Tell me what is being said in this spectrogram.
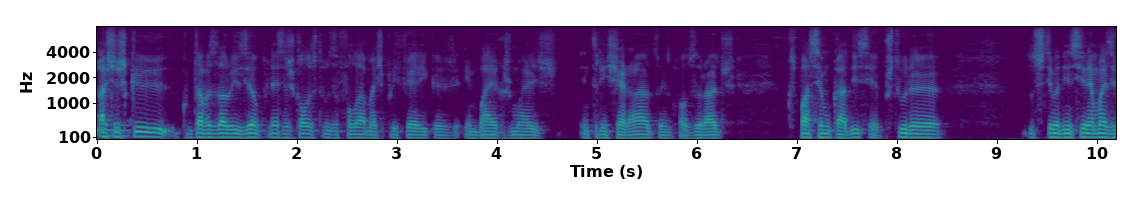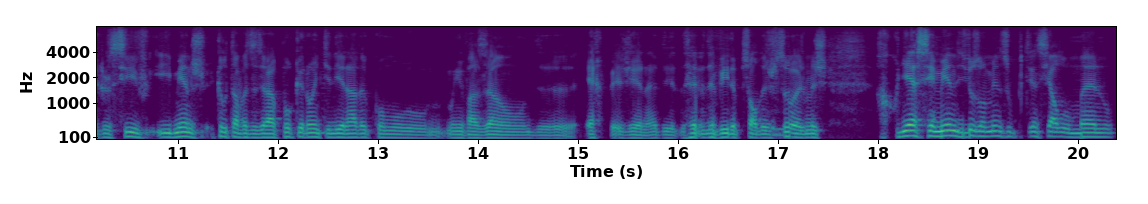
Achas que, como estavas a dar o exemplo, nessas escolas estamos a falar mais periféricas, em bairros mais entrincheirados ou enclausurados, o que se passa é um bocado isso, é a postura do sistema de ensino é mais agressivo e menos aquilo que estavas a dizer há pouco, eu não entendia nada como uma invasão de RPG, né? da vida pessoal das pessoas, mas reconhecem menos e usam menos o potencial humano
